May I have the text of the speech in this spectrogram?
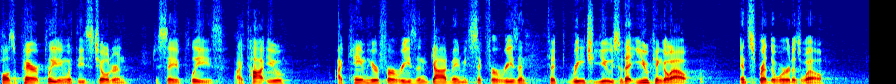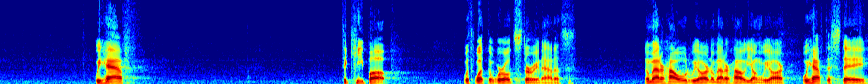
Paul's a parent pleading with these children, just saying, Please, I taught you. I came here for a reason. God made me sick for a reason to reach you so that you can go out and spread the word as well. We have to keep up with what the world's stirring at us. No matter how old we are, no matter how young we are, we have to stay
